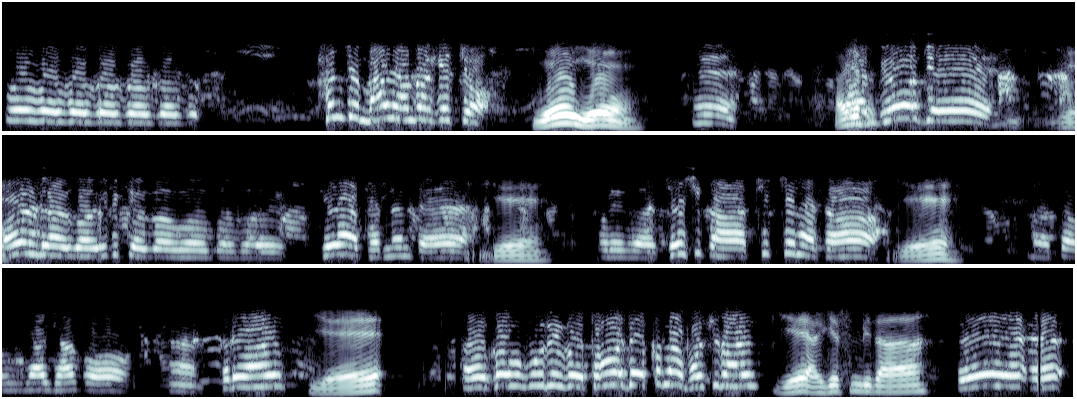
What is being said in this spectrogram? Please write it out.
그, 그, 그, 그, 그, 그, 그, 편집 많이 안 가겠죠? 예, 예. 예. 아, 묘하게 예. 오늘 그, 이렇게 그, 그, 그, 그, 대화 됐는데, 예. 우리 그 제시카 키친에서 예. 어, 좀 이야기하고, 어, 그래요? 예. 어, 그럼 우리 그 동아대 끝나고 봅시다. 예, 알겠습니다. 예, 예, 예.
